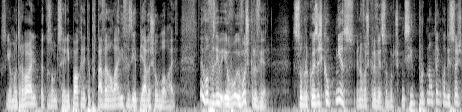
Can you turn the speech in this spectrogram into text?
que seguia o meu trabalho acusou-me de ser hipócrita porque estava na live e fazia piadas sobre o live eu vou fazer eu vou, eu vou escrever sobre coisas que eu conheço. Eu não vou escrever sobre o desconhecido porque não tenho condições,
